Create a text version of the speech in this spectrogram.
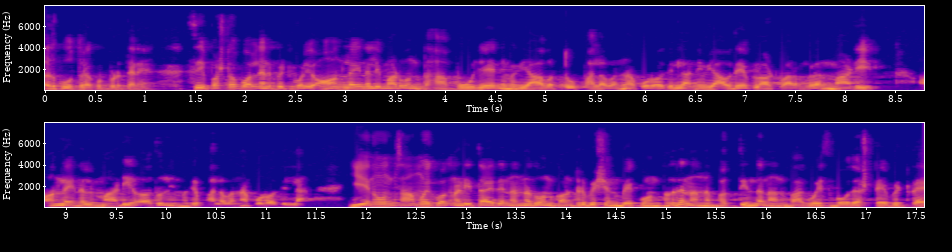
ಅದಕ್ಕೂ ಉತ್ತರ ಕೊಟ್ಬಿಡ್ತೇನೆ. ಸಿ ಫಸ್ಟ್ ಆಫ್ ಆಲ್ ನೆನಪಿಟ್ಕೊಳ್ಳಿ ಆನ್ಲೈನಲ್ಲಿ ಮಾಡುವಂತಹ ಪೂಜೆ ನಿಮಗೆ ಯಾವತ್ತೂ ಫಲವನ್ನು ಕೊಡೋದಿಲ್ಲ. ನೀವು ಯಾವುದೇ ಪ್ಲಾಟ್ಫಾರ್ಮ್ಗಳನ್ನು ಮಾಡಿ ಆನ್ಲೈನಲ್ಲಿ ಮಾಡಿ, ಅದು ನಿಮಗೆ ಫಲವನ್ನು ಕೊಡೋದಿಲ್ಲ. ಏನೋ ಒಂದು ಸಾಮೂಹಿಕವಾಗಿ ನಡೀತಾ ಇದೆ, ನನ್ನದು ಒಂದು ಕಾಂಟ್ರಿಬ್ಯೂಷನ್ ಬೇಕು ಅಂತಂದರೆ ನನ್ನ ಭಕ್ತಿಯಿಂದ ನಾನು ಭಾಗವಹಿಸಬಹುದು ಅಷ್ಟೇ ಬಿಟ್ಟರೆ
